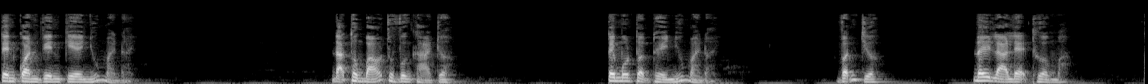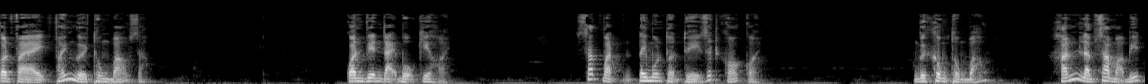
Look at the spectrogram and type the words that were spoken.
Tên quan viên kia nhú mày nói, đã thông báo cho Vương Khả chưa? Tây môn thuận thuê nhíu mày nói. Vẫn chưa. Đây là lệ thường mà. Còn phải phái người thông báo sao? Quan viên đại bộ kia hỏi. Sắc mặt Tây môn thuận thủy rất khó coi. Người không thông báo. Hắn làm sao mà biết?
